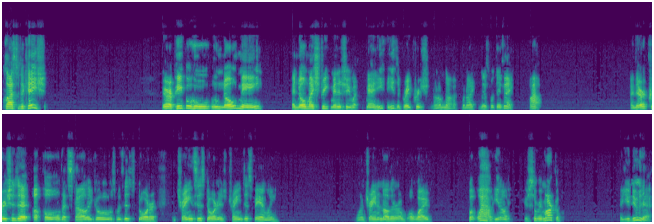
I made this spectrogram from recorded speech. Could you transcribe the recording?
classification. There are people who, who know me and know my street ministry. Man, he, he's a great Christian. I'm not, but I, that's what they think. Wow. And there are Christians that uphold that Stolly goes with his daughter and trains his daughter and trains his family. To train another, a, a wife. But wow, you know, you're so remarkable that you do that.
